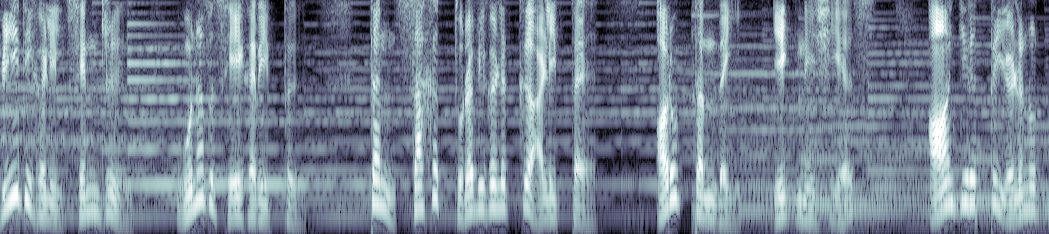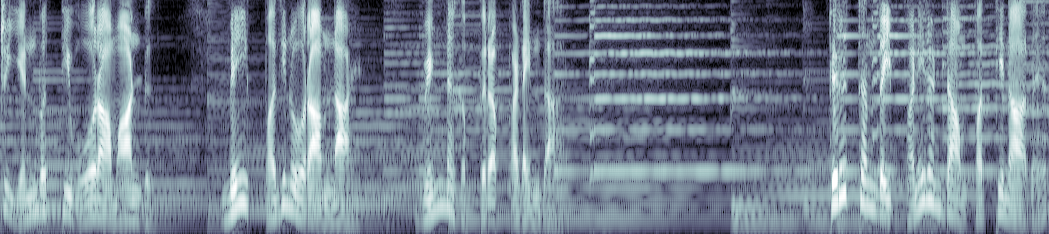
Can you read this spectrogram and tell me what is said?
வீதிகளில் சென்று உணவு சேகரித்து தன் சக துறவிகளுக்கு அளித்த அருட்தந்தை இக்னேஷியஸ் ஆயிரத்து எழுநூற்று எண்பத்தி ஓராம் ஆண்டு மே பதினோராம் நாள் விண்ணகப் பிறப்படைந்தார். திருத்தந்தை பனிரெண்டாம் பத்திநாதர்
